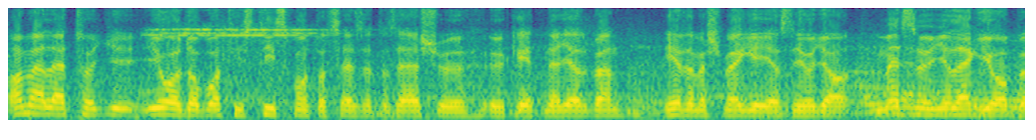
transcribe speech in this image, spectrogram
Amellett, hogy jól dobott, hisz 10 pontot szerzett az első két negyedben, érdemes megjegyezni, hogy a mezőny legjobb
